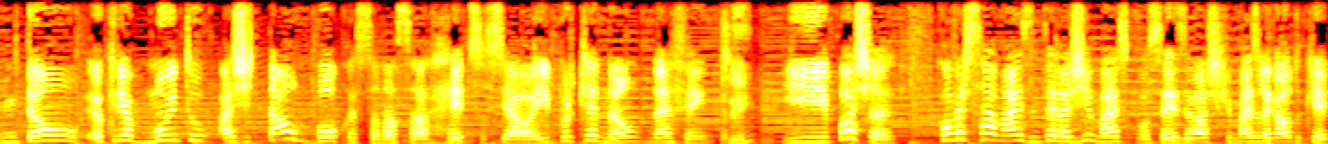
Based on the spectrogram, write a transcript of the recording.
Então eu queria muito agitar um pouco essa nossa rede social aí, por que não, né, Fencas? Sim. E, poxa, conversar mais, interagir mais com vocês, eu acho que mais legal do que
